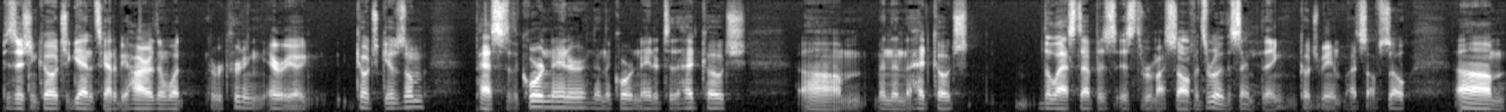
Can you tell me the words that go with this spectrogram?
Position coach, again, it's got to be higher than what the recruiting area coach gives them. Passes to the coordinator, then the coordinator to the head coach, um, and then the head coach the last step is, is through myself. It's really the same thing, coach being myself. So, um,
